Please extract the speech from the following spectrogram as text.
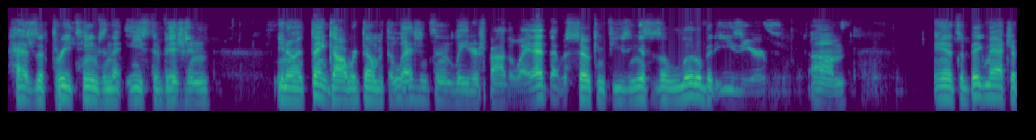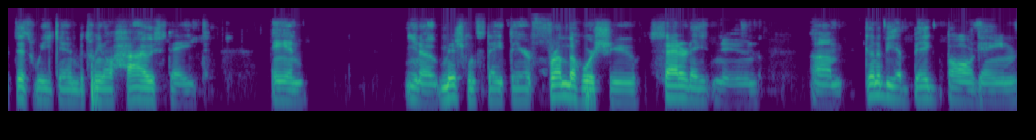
has the three teams in the East Division. You know, and thank God we're done with the legends and the leaders. By the way, that that was so confusing. This is a little bit easier, um, and it's a big matchup this weekend between Ohio State and you know Michigan State. There from the Horseshoe Saturday at noon. Um, going to be a big ball game.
